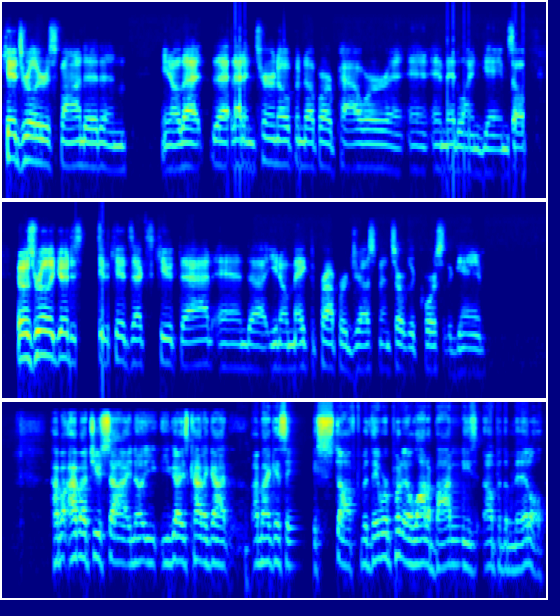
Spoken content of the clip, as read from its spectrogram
kids really responded, and you know that that that in turn opened up our power and, and, and midline game. So it was really good to see the kids execute that and uh, you know make the proper adjustments over the course of the game. How about how about you, Sal? I know you, you guys kind of got I'm not gonna say stuffed, but they were putting a lot of bodies up in the middle.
